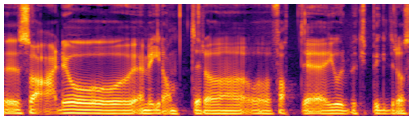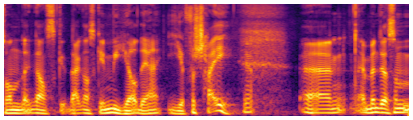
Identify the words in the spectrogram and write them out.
eh, så er det jo emigranter og, og fattige jordbruksbygder og sånn. Det, det, er ganske mye av det i og for seg. Ja. Eh, men det som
